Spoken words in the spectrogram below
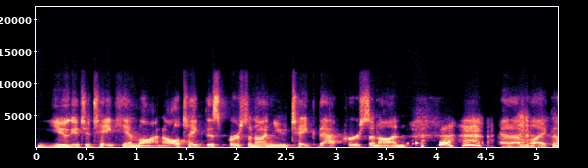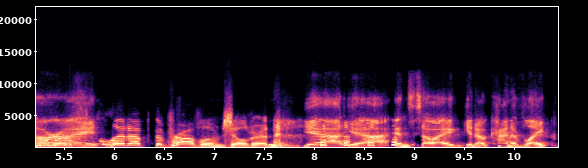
"You get to take him on. I'll take this person on. You take that person on." and I'm like, "All right, Split up the problem, children. yeah, yeah." And so I, you know, kind of like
